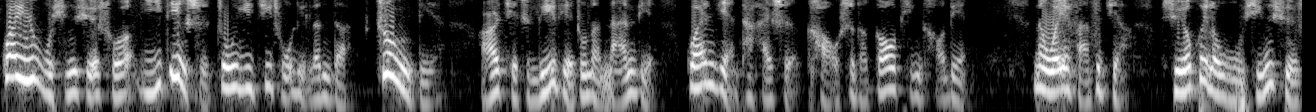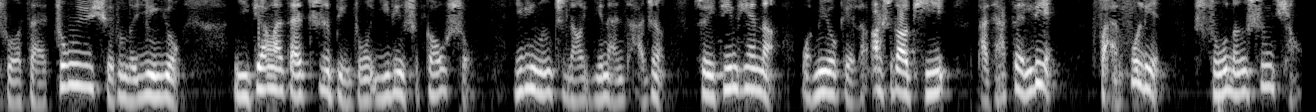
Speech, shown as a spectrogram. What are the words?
关于五行学说，一定是中医基础理论的重点，而且是理解中的难点，关键它还是考试的高频考点。那我也反复讲，学会了五行学说在中医学中的应用。你将来在治病中一定是高手，一定能治疗疑难杂症。所以今天呢，我们又给了二十道题，大家再练，反复练，熟能生巧。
